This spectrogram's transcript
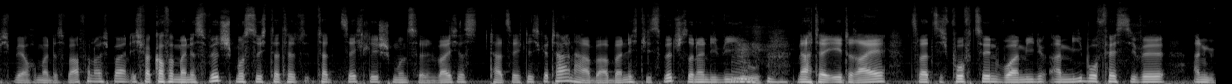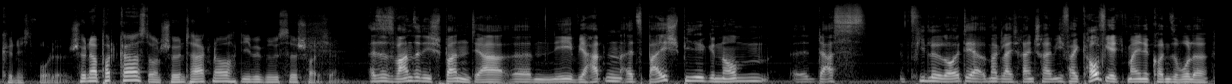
ich, wer auch immer das war von euch beiden, ich verkaufe meine Switch, musste ich tatsächlich schmunzeln, weil ich es tatsächlich getan habe. Aber nicht die Switch, sondern die Wii U. Hm. Nach der E3 2015, wo Ami Amiibo Festival angekündigt wurde. Schöner Podcast und schönen Tag noch. Liebe Grüße, Scheuchen. Es ist wahnsinnig spannend, ja. Ähm, nee, wir hatten als Beispiel genommen, äh, dass viele Leute ja immer gleich reinschreiben, ich verkaufe jetzt meine Konsole.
